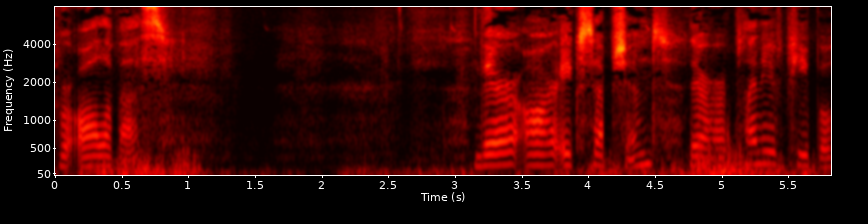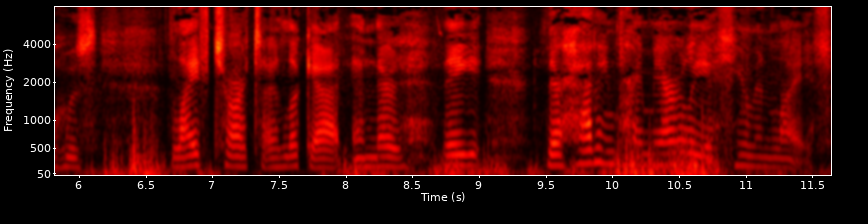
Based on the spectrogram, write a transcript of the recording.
for all of us. There are exceptions. There are plenty of people whose life charts I look at and they're they they're having primarily a human life.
